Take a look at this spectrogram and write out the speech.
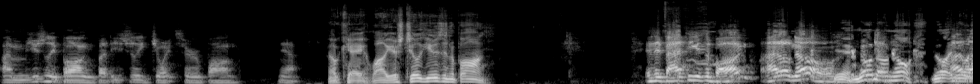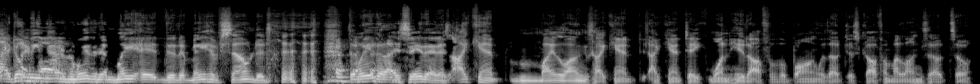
I'm usually bong, but usually joints or bong. Yeah. Okay, well, you're still using a bong. Is it bad to use a bong? I don't know. Yeah, no, no, no, no, I no. I, don't mean that in a way that it may that it may have sounded. the way that I say that is, I can't. My lungs, I can't. I can't take one hit off of a bong without just coughing my lungs out. So,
